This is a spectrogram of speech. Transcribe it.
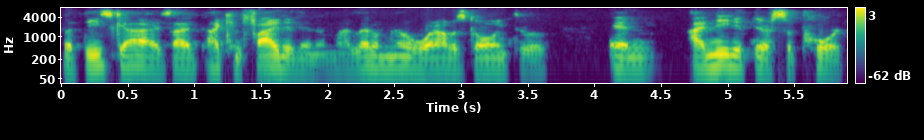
But these guys, I, I confided in them. I let them know what I was going through, and I needed their support.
